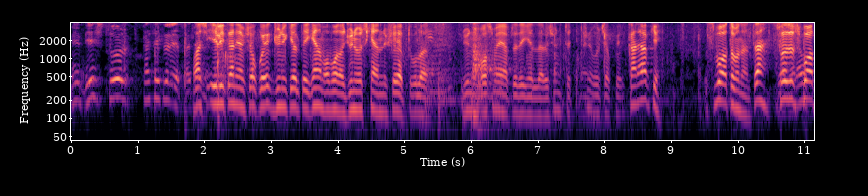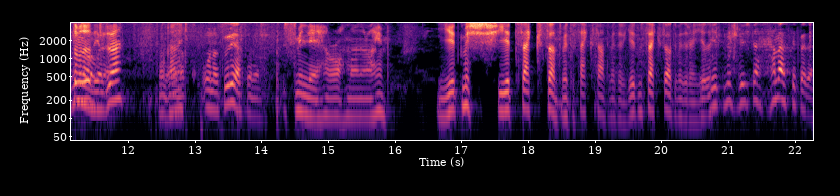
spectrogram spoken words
Men 5 tur pasaytib beryapman. Mana shu elitani ham shop qo'yik, juni keltirgan, ammo bola juni o'sganini ushlayapti bular. Juni bosmayapti deganlar uchun shuni o'lchab qo'ydik. Qani apki? Isboti bilan, ta? So'z isboti bilan deymiz, va? Qani? Uni ko'ryapsiz mana. Bismillahirrohmanirrohim. 78 sm, 8 sm, 78 sm akalar. 75 ta hammasi tepada.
